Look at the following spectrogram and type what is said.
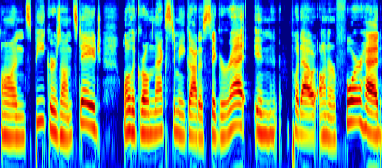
on speakers on stage while the girl next to me got a cigarette in put out on her forehead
